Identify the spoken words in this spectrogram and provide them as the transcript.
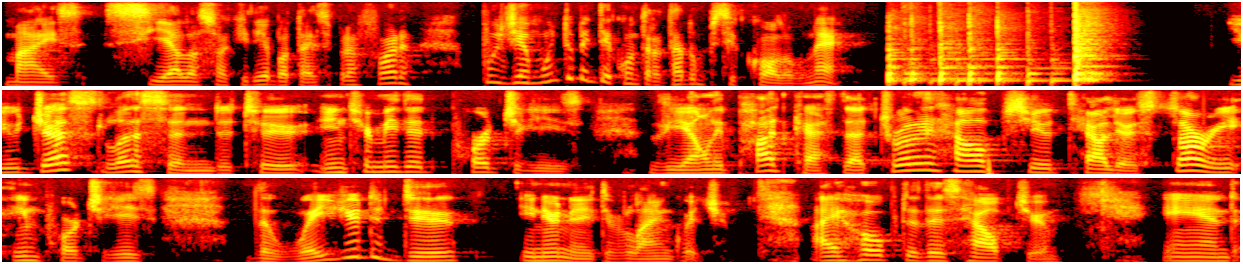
Mas se ela só queria botar isso para fora, podia muito bem ter contratado um psicólogo, né? You just listened to Intermediate Portuguese, the only podcast that truly helps you tell your story in Portuguese the way you do in your native language. I hope that this helped you. And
